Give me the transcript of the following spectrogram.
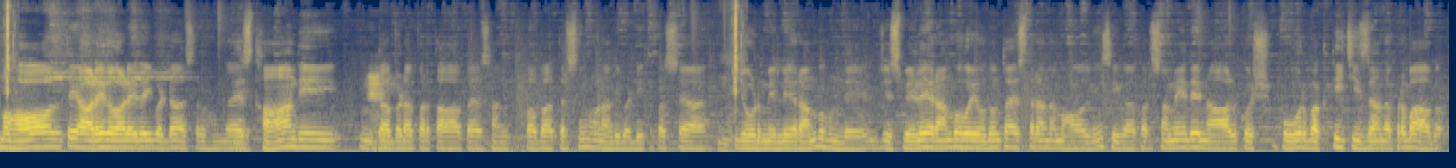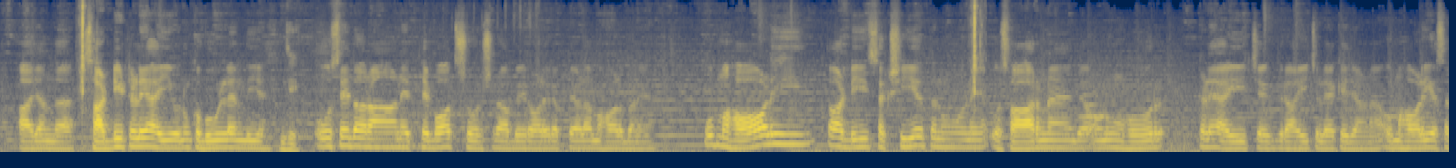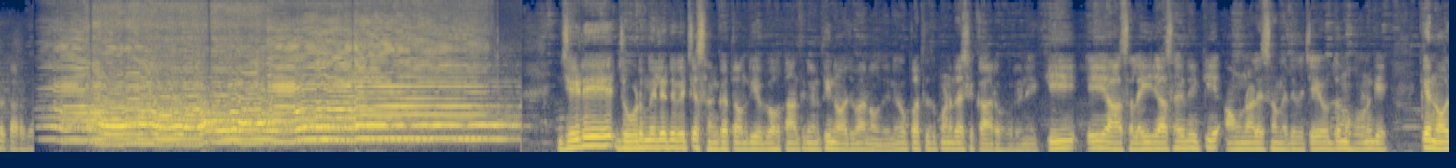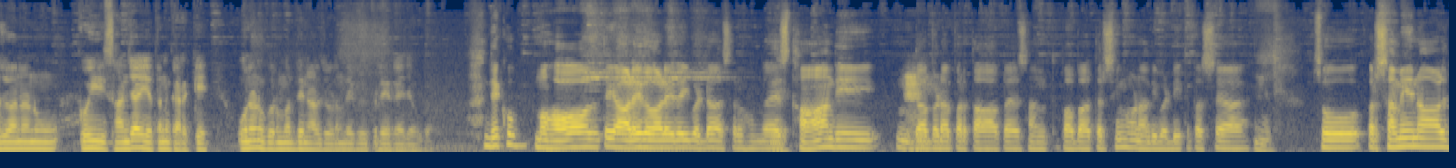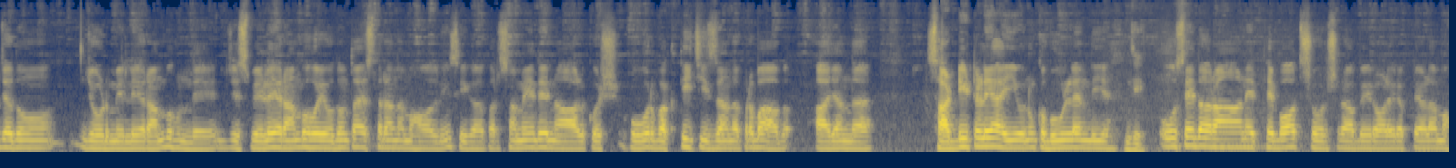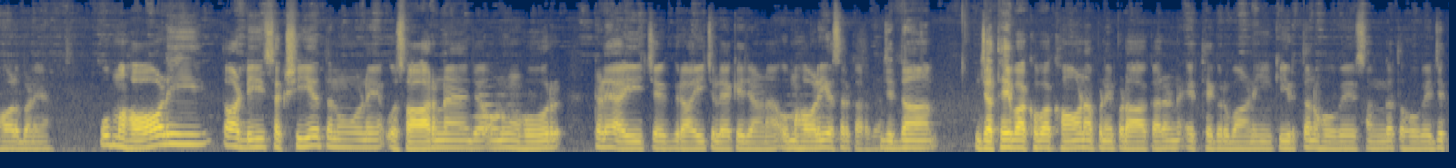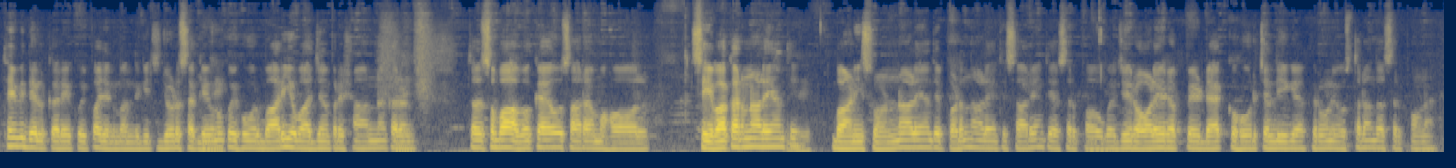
ਮਾਹੌਲ ਤੇ ਆਲੇ ਦੁਆਲੇ ਦਾ ਹੀ ਵੱਡਾ ਅਸਰ ਹੁੰਦਾ ਹੈ। ਥਾਂ ਦੀ ਦਾ ਬੜਾ ਪ੍ਰਤਾਪ ਹੈ। ਸੰਤ ਬਾਬਾ ਅਤਰ ਸਿੰਘ ਹੋਣਾ ਦੀ ਵੱਡੀ ਤਪੱਸਿਆ ਜੋੜ ਮੇਲੇ ਆਰੰਭ ਹੁੰਦੇ ਜਿਸ ਵੇਲੇ ਆਰੰਭ ਹੋਏ ਉਦੋਂ ਤਾਂ ਇਸ ਤਰ੍ਹਾਂ ਦਾ ਮਾਹੌਲ ਨਹੀਂ ਸੀਗਾ ਪਰ ਸਮੇਂ ਦੇ ਨਾਲ ਕੁਝ ਹੋਰ ਵਕਤੀ ਚੀਜ਼ਾਂ ਦਾ ਪ੍ਰਭਾਵ ਆ ਜਾਂਦਾ ਸਾਡੀ ਢਲਿਆਈ ਉਹਨੂੰ ਕਬੂਲ ਲੈਂਦੀ ਹੈ। ਜੀ। ਉਸੇ ਦੌਰਾਨ ਇੱਥੇ ਬਹੁਤ ਸ਼ੋਰ ਸ਼ਰਾਬੇ ਰੌਲੇ ਰੱਪੇ ਵਾਲਾ ਮਾਹੌਲ ਬਣਿਆ। ਉਹ ਮਾਹੌਲ ਹੀ ਤੁਹਾਡੀ ਸ਼ਖਸੀਅਤ ਨੂੰ ਉਹਨੇ ਉਸਾਰਨਾ ਜਾਂ ਉਹਨੂੰ ਹੋਰ ਢਲਿਆਈ ਚ ਗਰਾਈ ਚ ਲੈ ਕੇ ਜਾਣਾ ਉਹ ਮਾਹੌਲ ਹੀ ਅਸਰ ਕਰਦਾ ਜਿਹੜੇ ਜੋੜ ਮੇਲੇ ਦੇ ਵਿੱਚ ਸੰਗਤ ਆਉਂਦੀ ਹੈ ਬਹੁਤਾਂਤ ਗਿਣਤੀ ਨੌਜਵਾਨ ਆਉਂਦੇ ਨੇ ਉਹ ਪਤਿਤਪਣ ਦਾ ਸ਼ਿਕਾਰ ਹੋ ਰਹੇ ਨੇ। ਕੀ ਇਹ ਆਸ ਲਈ ਜਾ ਸਕਦੀ ਕਿ ਆਉਣ ਵਾਲੇ ਸਮੇਂ ਦੇ ਵਿੱਚ ਇਹ ਉਦਮ ਹੋਣਗੇ ਕਿ ਨੌਜਵਾਨਾਂ ਨੂੰ ਕੋਈ ਸਾਂਝਾ ਯਤਨ ਕਰਕੇ ਉਹਨਾਂ ਨੂੰ ਗੁਰਮਤ ਦੇ ਨਾਲ ਜੋੜਨ ਦੇ ਕੋਈ ਪ੍ਰੇਰਿਆ ਜਾਊਗਾ? ਦੇਖੋ ਮਾਹੌਲ ਤੇ ਆਲੇ ਦੁਆਲੇ ਦਾ ਹੀ ਵੱਡਾ ਅਸਰ ਹੁੰਦਾ ਹੈ। ਥਾਂ ਦੀ ਦਾ ਬੜਾ ਪ੍ਰਤਾਪ ਹੈ। ਸੰਤ ਬਾਬਾ ਅਤਰ ਸਿੰਘ ਹੋਣਾ ਦੀ ਵੱਡੀ ਤਪੱਸਿਆ ਹੈ। ਸੋ ਪਰ ਸਮੇਂ ਨਾਲ ਜਦੋਂ ਜੋੜ ਮੇਲੇ ਆਰੰਭ ਹੁੰਦੇ ਜਿਸ ਵੇਲੇ ਆਰੰਭ ਹੋਏ ਉਦੋਂ ਤਾਂ ਇਸ ਤਰ੍ਹਾਂ ਦਾ ਮਾਹੌਲ ਨਹੀਂ ਸੀਗਾ ਪਰ ਸਮੇਂ ਦੇ ਨਾਲ ਕੁਝ ਹੋਰ ਵਕਤੀ ਚੀਜ਼ਾਂ ਦਾ ਪ੍ਰਭਾਵ ਆ ਜਾਂਦਾ ਸਾਡੀ ਢਲਿਆਈ ਉਹਨੂੰ ਕਬੂਲ ਲੈਂਦੀ ਹੈ। ਜੀ। ਉਸੇ ਦੌਰਾਨ ਇੱਥੇ ਬਹੁਤ ਸ਼ੋਰ ਸ਼ਰਾਬੇ ਰੌਲੇ ਰੱਪੇ ਵਾਲਾ ਮਾਹੌਲ ਬਣਿਆ। ਉਹ ਮਾਹੌਲ ਹੀ ਤੁਹਾਡੀ ਸ਼ਖਸੀਅਤ ਨੂੰ ਉਹਨੇ ਉਸਾਰਨਾ ਜਾਂ ਉਹਨੂੰ ਹੋਰ ਢਲਿਆਈ ਚ ਗਰਾਈ ਚ ਲੈ ਕੇ ਜਾਣਾ ਉਹ ਮਾਹੌਲ ਹੀ ਅਸਰ ਕਰਦਾ ਜਿੱਦਾਂ ਜਥੇ ਵੱਖ-ਵੱਖ ਆਉਣ ਆਪਣੇ ਪੜਾ ਕਰਨ ਇੱਥੇ ਗੁਰਬਾਣੀ ਕੀਰਤਨ ਹੋਵੇ ਸੰਗਤ ਹੋਵੇ ਜਿੱਥੇ ਵੀ ਦਿਲ ਕਰੇ ਕੋਈ ਭਜਨ ਬੰਦਗੀ ਚ ਜੁੜ ਸਕੇ ਉਹਨੂੰ ਕੋਈ ਹੋਰ ਬਾਹਰੀ ਆਵਾਜ਼ਾਂ ਪਰੇਸ਼ਾਨ ਨਾ ਕਰਨ ਤਾਂ ਸੁਭਾਵਕ ਹੈ ਉਹ ਸਾਰਾ ਮਾਹੌਲ ਸੇਵਾ ਕਰਨ ਵਾਲਿਆਂ ਤੇ। ਬਾਣੀ ਸੁਣਨ ਵਾਲਿਆਂ ਤੇ ਪੜਨ ਵਾਲਿਆਂ ਤੇ ਸਾਰਿਆਂ ਤੇ ਅਸਰ ਪਾਊਗਾ। ਜੇ ਰੌਲੇ ਰੱਪੇ ਡੈਕ ਹੋਰ ਚੱਲੀ ਗਿਆ ਫਿਰ ਉਹਨੇ ਉਸ ਤਰ੍ਹਾਂ ਦਾ ਅਸਰ ਪਾਉਣਾ।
